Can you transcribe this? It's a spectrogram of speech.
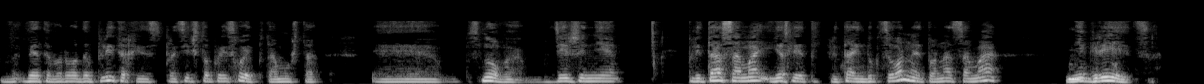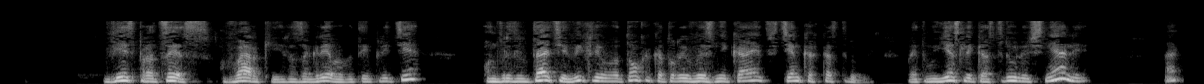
в этого рода плитах и спросить, что происходит, потому что э, снова здесь же не плита сама, если это плита индукционная, то она сама не греется весь процесс варки и разогрева в этой плите, он в результате вихревого тока, который возникает в стенках кастрюли. Поэтому если кастрюлю сняли, да,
